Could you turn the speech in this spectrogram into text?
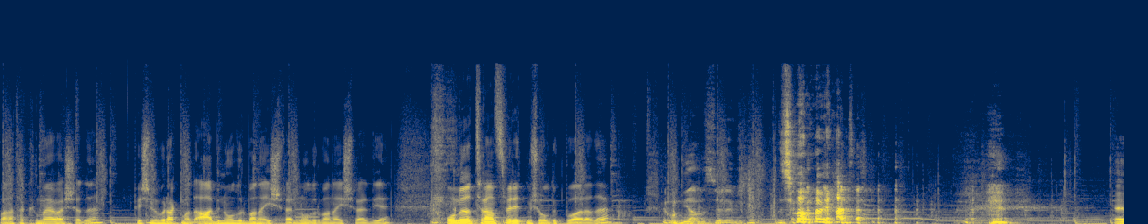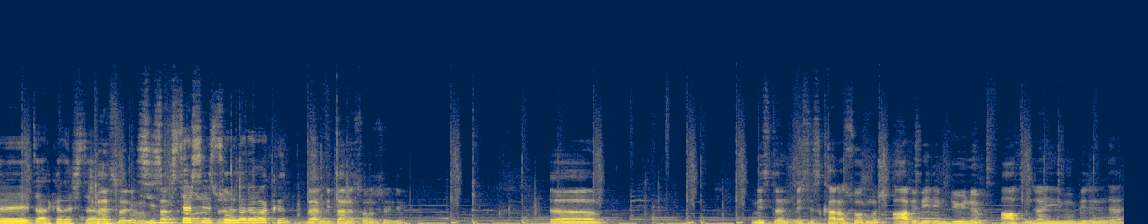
bana takılmaya başladı. Peşimi bırakmadı. Abi ne olur bana iş ver, ne olur bana iş ver diye. Onu da transfer etmiş olduk bu arada. Onu yanlış söylemiştim. Evet arkadaşlar. Ben söyleyeyim mi? Siz Ben- isterseniz söyle. sorulara bakın. Ben bir tane soru söyleyeyim. Ee, Mr. Mrs. Kara sormuş. Abi benim düğünüm 6. ay 21'inde e,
